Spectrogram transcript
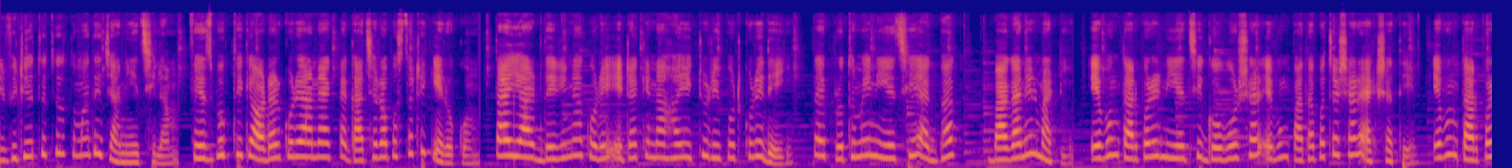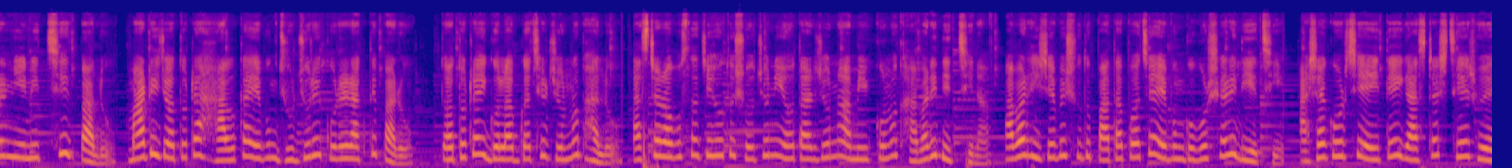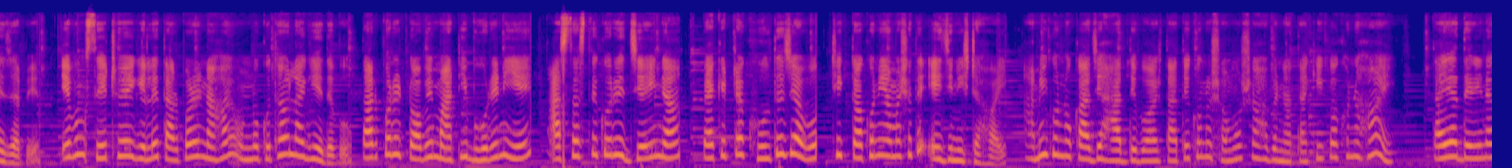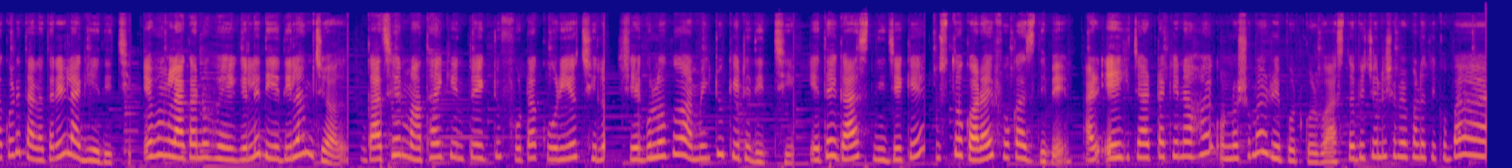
এর ভিডিওতে তো তোমাদের জানিয়েছিলাম ফেসবুক থেকে অর্ডার করে আনা একটা গাছের অবস্থা ঠিক এরকম। তাই আর দেরি না করে এটাকে না হয় একটু রিপোর্ট করে দেই। তাই প্রথমে নিয়েছি এক ভাগ বাগানের মাটি এবং তারপরে নিয়েছি গোবর সার এবং পাতা পচা সার একসাথে এবং তারপরে নিয়ে নিচ্ছি বালু। মাটি যতটা হালকা এবং ঝুরঝুরে করে রাখতে পারো ততটাই গোলাপ গাছের জন্য ভালো। গাছটার অবস্থা যেহেতু শোচনীয়, তার জন্য আমি কোনো খাবারই দিচ্ছি না। খাবার হিসেবে শুধু পাতা পচা এবং গোবর সারই দিয়েছি। আশা করছি এইতেই গাছটা সেট হয়ে যাবে। এবং সেট হয়ে গেলে তারপরে না হয় অন্য কোথাও লাগিয়ে দেব। তারপরে টবে মাটি ভরে নিয়ে আস্তে আস্তে করে যেই না প্যাকেটটা খুলতে যাব, ঠিক তখনই আমার সাথে এই জিনিসটা হয়। আমি কোনো কাজে হাত দেবো আর তাতে কোনো সমস্যা হবে না, তা কি কখনো হয়? তাই আর দেরি না করে তাড়াতাড়ি লাগিয়ে দিচ্ছি। এবং লাগানো হয়ে গেলে দিয়ে দিলাম জল। গাছের মাথায় কিন্তু একটু ফোটা করিয়েও ছিল, সেগুলোকেও আমি একটু কেটে দিচ্ছি। এতে গাছ নিজেকে সুস্থ করায় ফোকাস দিবে। আর এই চারটা কেনা হয় অন্য সময় রিপোর্ট করব। আস্তে তবে সবাই, ভালো থেকো বাই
